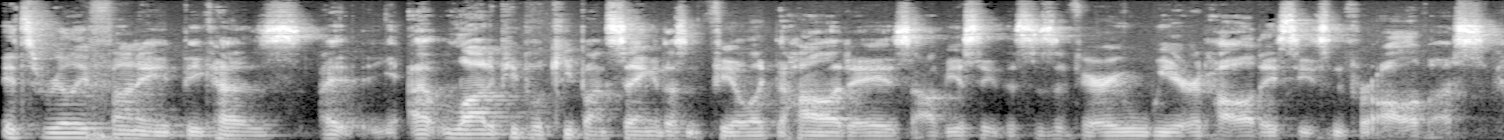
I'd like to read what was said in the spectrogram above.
It's really funny because I, a lot of people keep on saying it doesn't feel like the holidays. Obviously, this is a very weird holiday season for all of us.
